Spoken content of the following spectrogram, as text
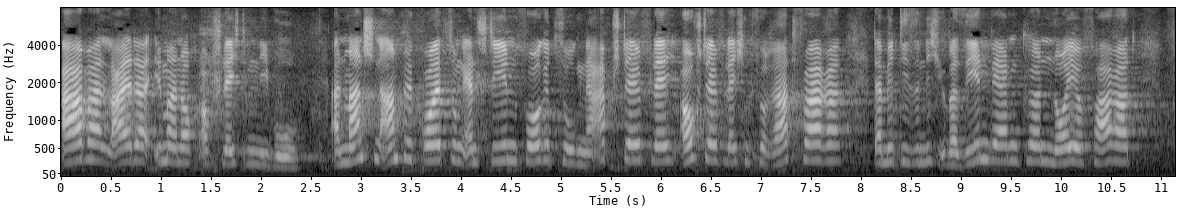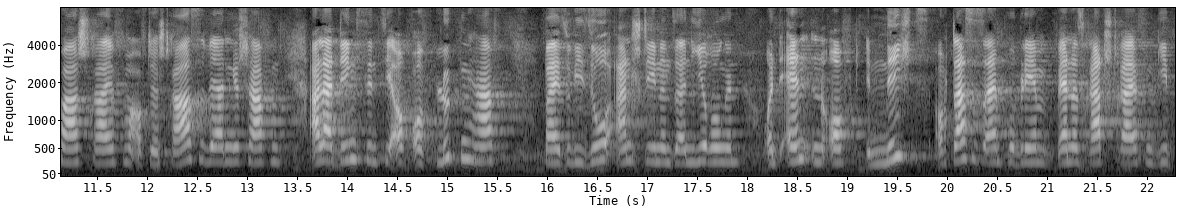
aber leider immer noch auf schlechtem Niveau. An manchen Ampelkreuzungen entstehen vorgezogene Aufstellflächen für Radfahrer, damit diese nicht übersehen werden können. Neue Fahrradfahrstreifen auf der Straße werden geschaffen. Allerdings sind sie auch oft lückenhaft bei sowieso anstehenden Sanierungen und enden oft im Nichts. Auch das ist ein Problem, wenn es Radstreifen gibt,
